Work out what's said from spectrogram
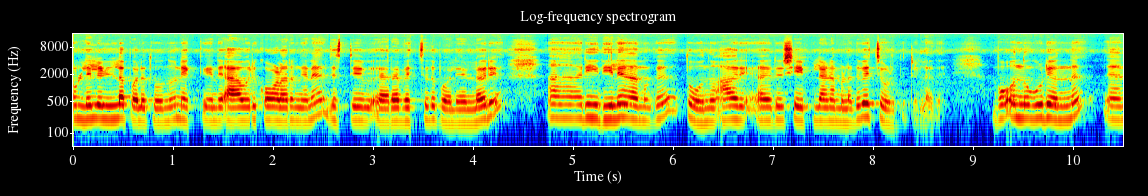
ഉള്ളിലുള്ള പോലെ തോന്നും. നെക്കിന്റെ ആ ഒരു കോളർ ഇങ്ങനെ ജസ്റ്റ് വേറെ വെച്ചതുപോലെയുള്ള ഒരു രീതിയിൽ നമുക്ക് തോന്നും. ആ ഒരു ഒരു ഷേപ്പിലാണ് നമ്മളത് വെച്ച് കൊടുത്തിട്ടുള്ളത്. അപ്പോൾ ഒന്നും കൂടി ഒന്ന് ഞാൻ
